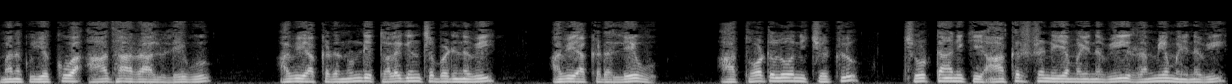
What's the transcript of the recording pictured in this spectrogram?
మనకు ఎక్కువ ఆధారాలు లేవు. అవి అక్కడ నుండి తొలగించబడినవి అవి అక్కడ లేవు. ఆ తోటలోని చెట్లు చూడటానికి ఆకర్షణీయమైనవి రమ్యమైనవి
